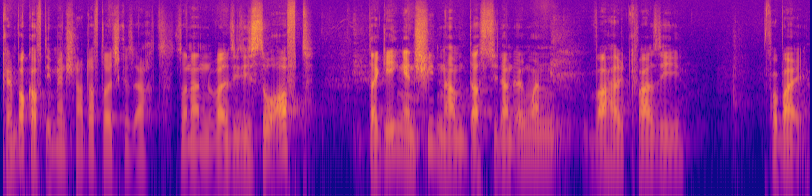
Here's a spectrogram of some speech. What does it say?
keinen Bock auf die Menschen hat, auf Deutsch gesagt, sondern weil sie sich so oft dagegen entschieden haben, dass sie dann irgendwann war halt quasi vorbei.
